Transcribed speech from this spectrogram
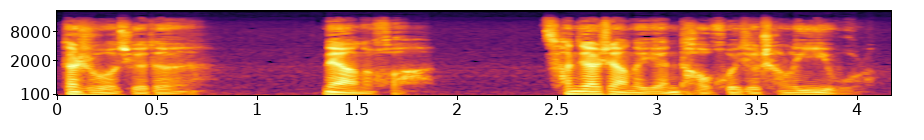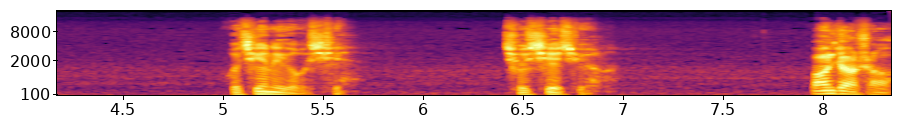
但是我觉得那样的话。参加这样的研讨会就成了义务了，我精力有限，就谢绝了。王教授，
